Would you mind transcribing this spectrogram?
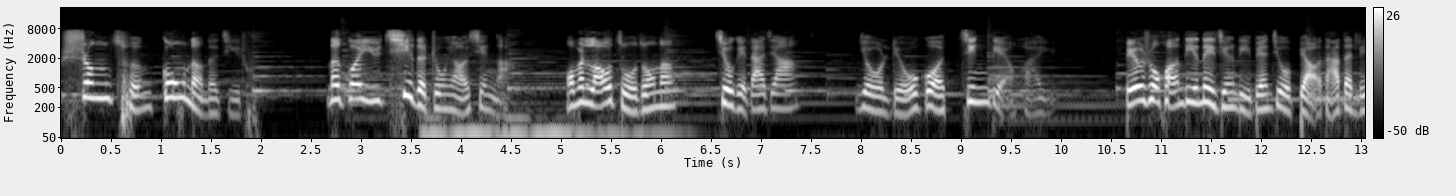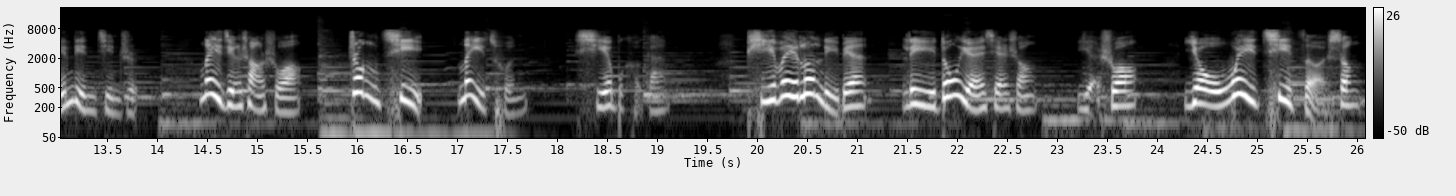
生存功能的基础。那关于气的重要性啊，我们老祖宗呢就给大家有留过经典话语，比如说《黄帝内经》里边就表达的淋漓尽致。《内经》上说：“正气内存，邪不可干。”《脾胃论》里边李东垣先生也说。有胃气者生，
